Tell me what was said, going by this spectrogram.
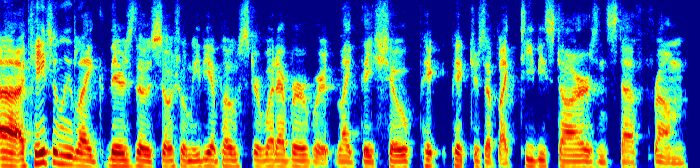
uh, occasionally like there's those social media posts or whatever where like they show pic- pictures of like TV stars and stuff from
